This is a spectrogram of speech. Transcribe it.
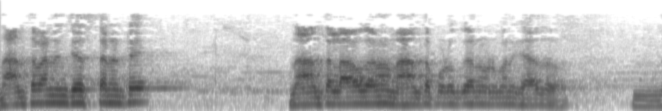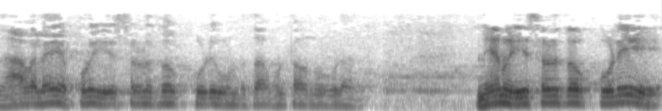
నా అంత వాడిని నేను చేస్తానంటే నా అంత లావుగాను నా అంత పొడుగ్గాను ఉండమని కాదు. నా వలే ఎప్పుడు ఈశ్వరునితో కూడి ఉండుతా ఉంటావు నువ్వు కూడా నేను ఈశ్వరుడితో కూడి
